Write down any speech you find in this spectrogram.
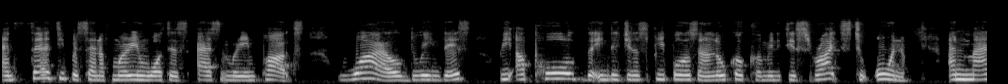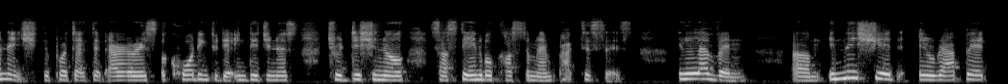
and 30% of marine waters as marine parks. While doing this, we uphold the indigenous peoples and local communities' rights to own and manage the protected areas according to their indigenous, traditional, sustainable custom and practices. 11. Um, initiate a rapid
